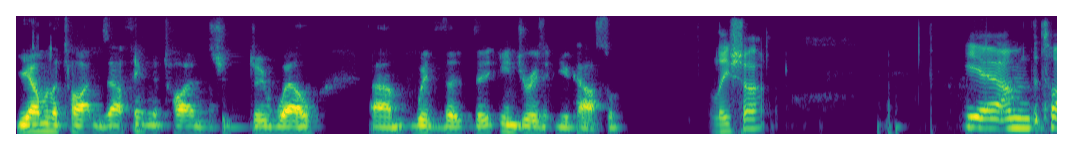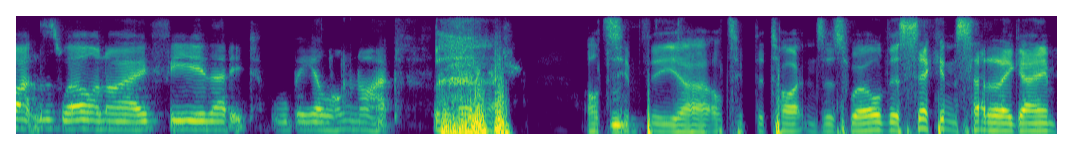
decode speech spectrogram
Yeah, I'm on the Titans. I think the Titans should do well um, with the, the injuries at Newcastle. Alicia? Yeah, I'm the Titans as well, and I fear that it will be a long night. I'll tip the uh, I'll tip the Titans as well. The second Saturday game,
